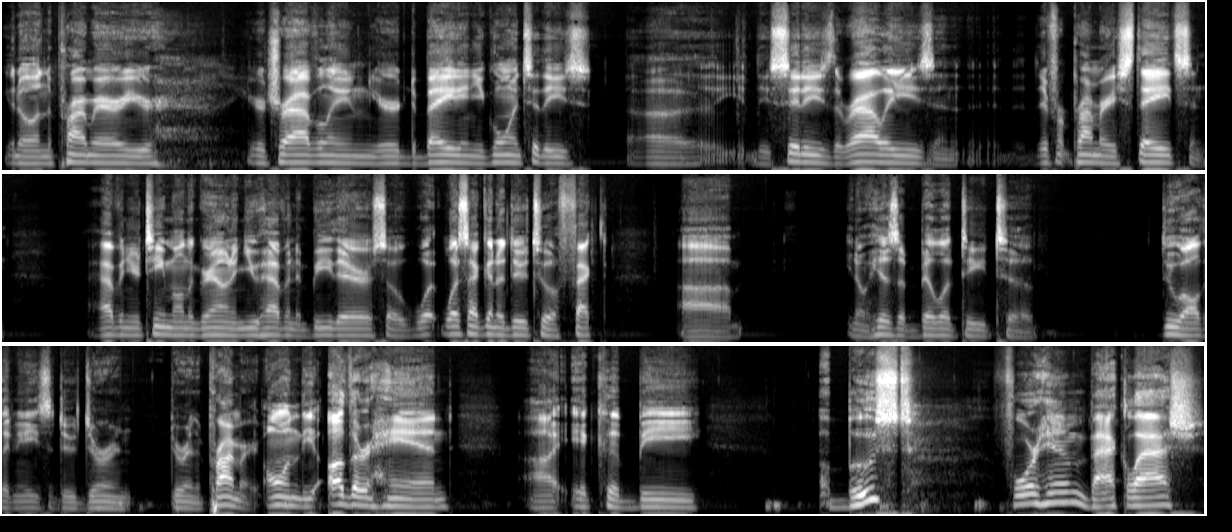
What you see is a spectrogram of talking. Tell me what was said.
you know, in the primary, you're you're traveling, you're debating, you're going to these uh, these cities, the rallies, and different primary states, and having your team on the ground, and you having to be there. So, what what's that going to do to affect, um, you know, his ability to do all that he needs to do during during the primary? On the other hand, uh, it could be a boost for him, backlash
